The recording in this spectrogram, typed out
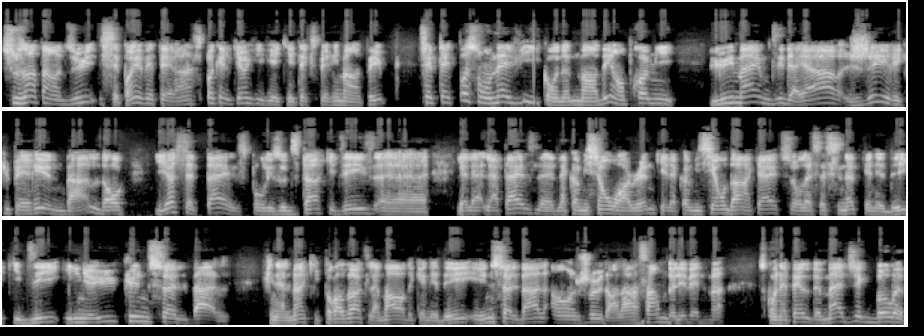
Sous-entendu, c'est pas un vétéran, c'est pas quelqu'un qui, est expérimenté. C'est peut-être pas son avis qu'on a demandé en premier. Lui-même dit d'ailleurs, j'ai récupéré une balle. Donc, il y a cette thèse pour les auditeurs qui disent euh, la, thèse de la commission Warren, qui est la commission d'enquête sur l'assassinat de Kennedy, qui dit il n'y a eu qu'une seule balle finalement, qui provoque la mort de Kennedy et une seule balle en jeu dans l'ensemble de l'événement. Ce qu'on appelle de magic bullet,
